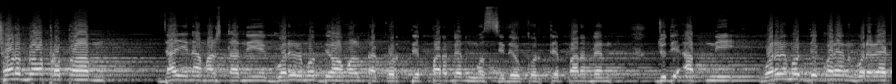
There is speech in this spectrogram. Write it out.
সর্বপ্রথম যাই নামাজটা নিয়ে ঘরের মধ্যে আমলটা করতে পারবেন, মসজিদেও করতে পারবেন। যদি আপনি ঘরের মধ্যে করেন, ঘরের এক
